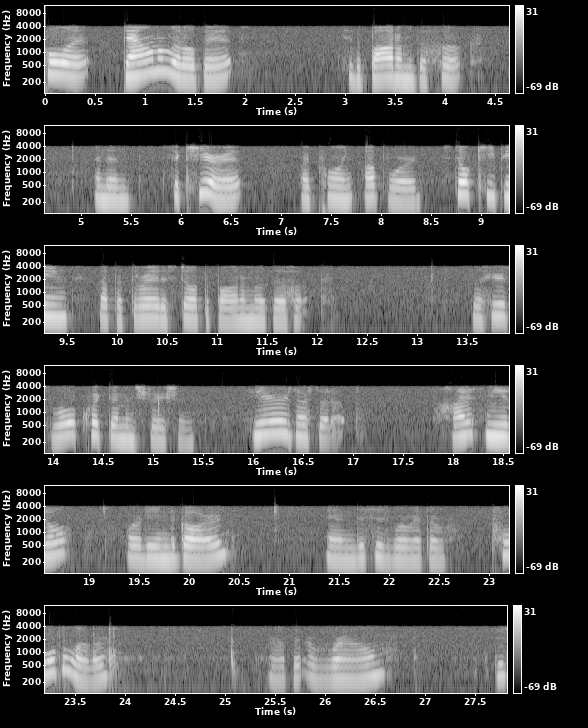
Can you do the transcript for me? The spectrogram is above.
pull it down a little bit to the bottom of the hook and then secure it by pulling upward, still keeping that the thread is still at the bottom of the hook. So here's a little quick demonstration. Here's our setup. Highest needle already in the guard and this is where we have to pull the lever wrap it around this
